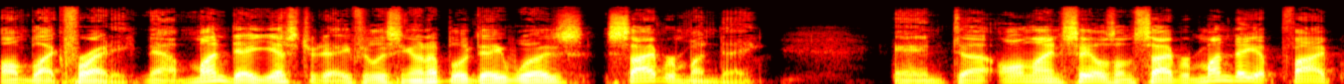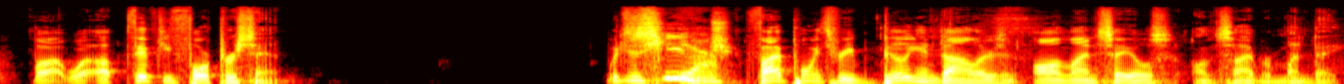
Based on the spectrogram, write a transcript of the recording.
on Black Friday. Now, Monday, yesterday, if you're listening on Upload Day, was Cyber Monday. And uh, online sales on Cyber Monday up five, uh, up 54%, which is huge. Yeah. $5.3 billion in online sales on Cyber Monday.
